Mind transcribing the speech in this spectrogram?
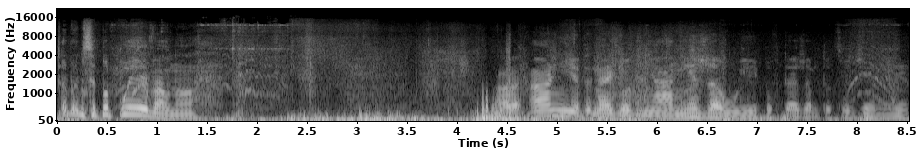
to bym se popływał, no. Ale ani jednego dnia nie żałuję i powtarzam to codziennie.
